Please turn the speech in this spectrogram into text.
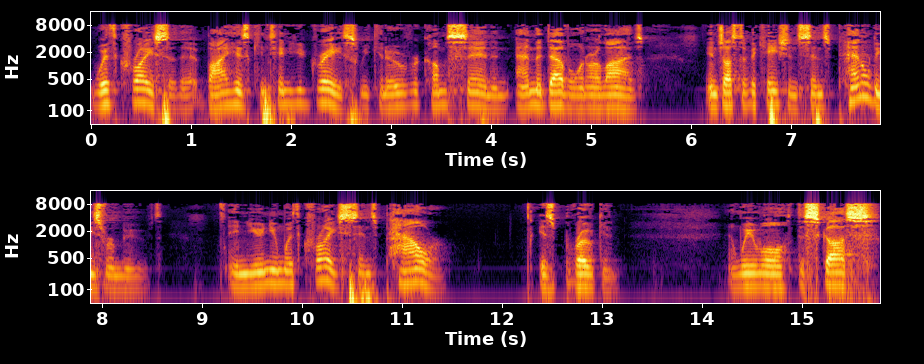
with Christ so that by His continued grace we can overcome sin and, and the devil in our lives. In justification, sin's penalties removed. In union with Christ, sin's power is broken. And we will discuss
